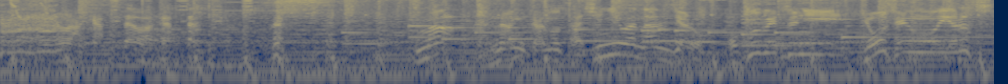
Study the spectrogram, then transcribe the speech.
ああ分かった分かった。まあなんかの足しにはなるじゃろ特別に乗船を許す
